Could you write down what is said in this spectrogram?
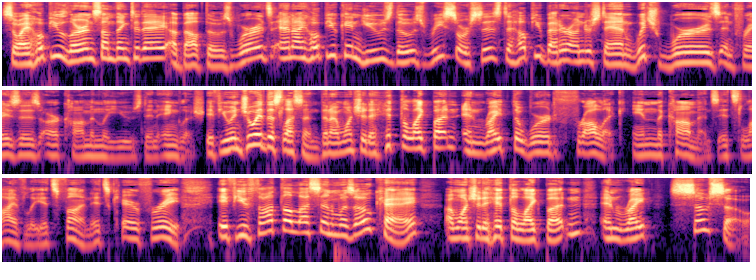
So I hope you learned something today about those words, and I hope you can use those resources to help you better understand which words and phrases are commonly used in English. If you enjoyed this lesson, then I want you to hit the like button and write the word frolic in the comments. It's lively, it's fun, it's carefree. If you thought the lesson was okay, I want you to hit the like button and write so so,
